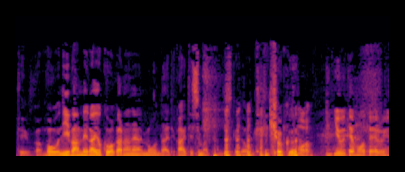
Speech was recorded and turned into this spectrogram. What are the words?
ていうか、僕2番目がよくわからない問題って書いてしまったんですけど、結局、もう、言うてもうてる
